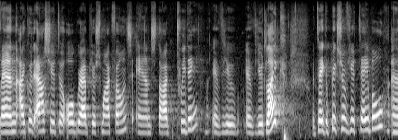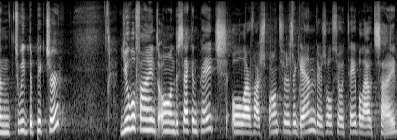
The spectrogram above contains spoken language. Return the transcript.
And I could ask you to all grab your smartphones and start tweeting if, you, if you'd like. Take a picture of your table and tweet the picture. You will find on the second page all of our sponsors again. There's also a table outside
